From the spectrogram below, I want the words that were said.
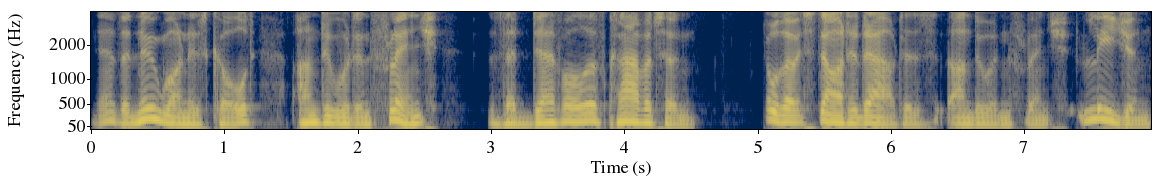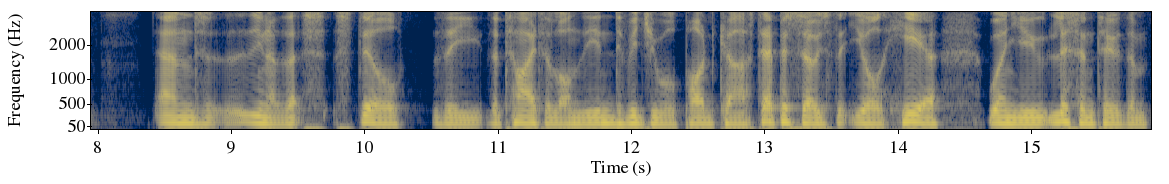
the new one is called Underwood and Flinch, The Devil of Claverton. Although it started out as Underwood and Flinch Legion, and you know that's still the the title on the individual podcast episodes that you'll hear when you listen to them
